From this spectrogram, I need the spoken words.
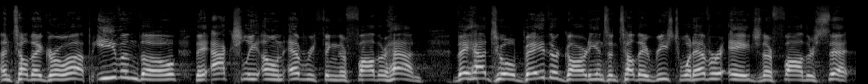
until they grow up, even though they actually own everything their father had. They had to obey their guardians until they reached whatever age their father set.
